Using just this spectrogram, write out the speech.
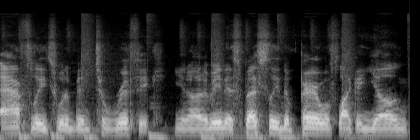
athletes would have been terrific. You know what I mean? Especially to pair with like a young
